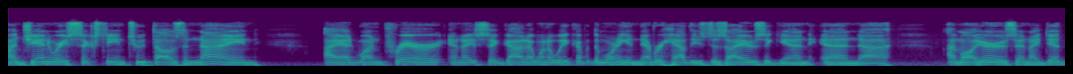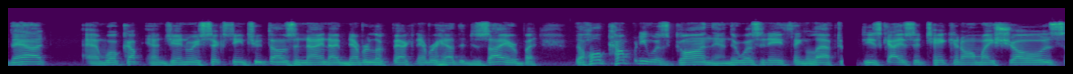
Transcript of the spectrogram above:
on January 16, 2009, I had one prayer, and I said, God, I want to wake up in the morning and never have these desires again. And uh, I'm all yours. And I did that and woke up on January 16, 2009. I've never looked back, never had the desire, but the whole company was gone then. There wasn't anything left. These guys had taken all my shows.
